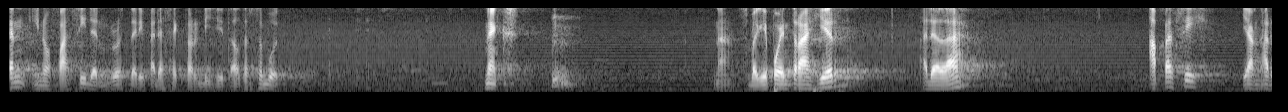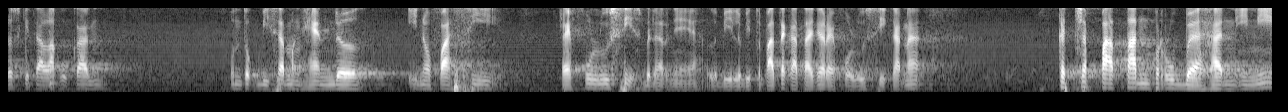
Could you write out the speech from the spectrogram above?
inovasi dan growth daripada sektor digital tersebut. Next. Nah, sebagai poin terakhir adalah apa sih yang harus kita lakukan untuk bisa menghandle inovasi revolusi sebenarnya ya. Lebih lebih tepatnya katanya revolusi karena kecepatan perubahan ini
